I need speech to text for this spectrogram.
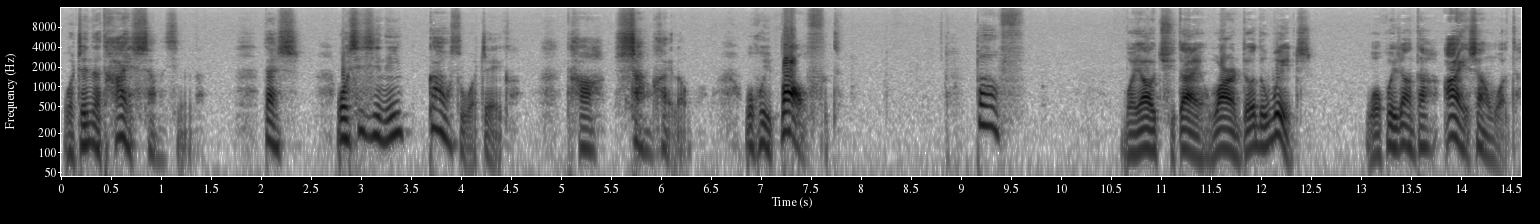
我真的太伤心了，但是我谢谢您告诉我这个。他伤害了我，我会报复的。报复？我要取代瓦尔德的位置，我会让他爱上我的。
